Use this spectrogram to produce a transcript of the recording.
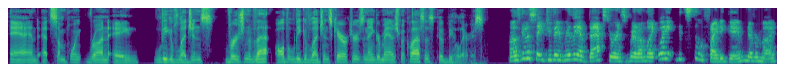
and at some point run a League of Legends version of that. All the League of Legends characters and anger management classes. It would be hilarious. I was gonna say, do they really have backstories? But I'm like, wait, it's still a fighting game. Never mind.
